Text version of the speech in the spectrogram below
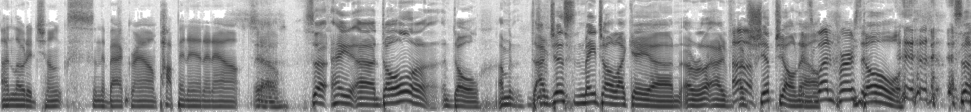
unloaded chunks in the background popping in and out. So So hey, uh, Dole, uh, Dole. I mean, I've just made y'all like a. Uh, a I've, Oh, I've shipped y'all now. it's one person. Dole. so,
